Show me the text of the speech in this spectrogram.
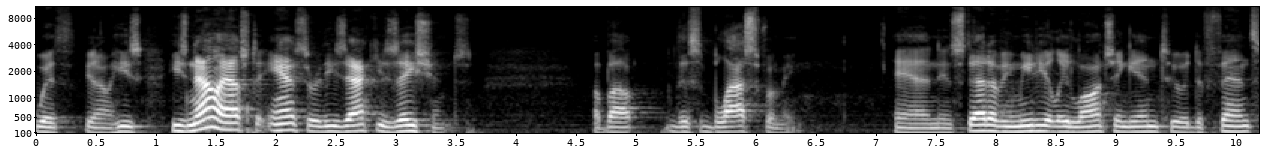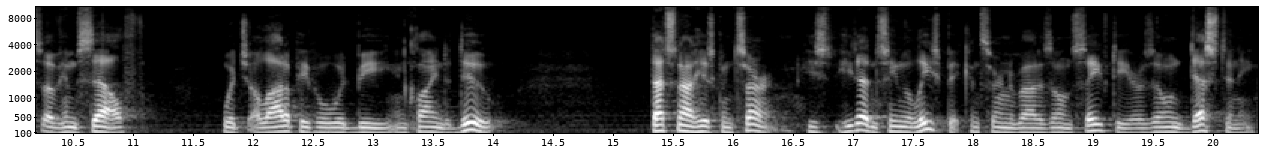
with, you know, he's, he's now asked to answer these accusations about this blasphemy. And instead of immediately launching into a defense of himself, which a lot of people would be inclined to do, that's not his concern. He's, he doesn't seem the least bit concerned about his own safety or his own destiny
